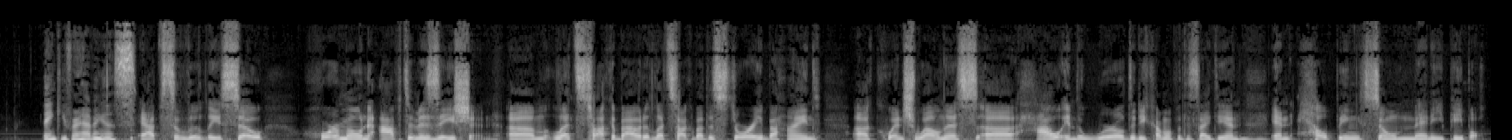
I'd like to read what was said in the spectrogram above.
Thank you for having us. Absolutely. So, hormone optimization. Um, let's talk about it. Let's talk about the story behind uh, Quench Wellness. Uh, how in the world did you come up with this idea and, and helping so many people?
